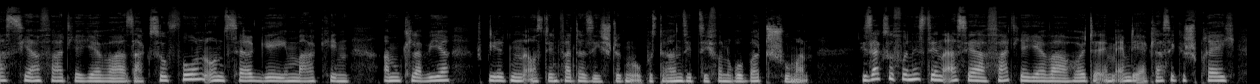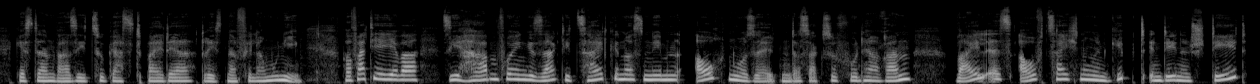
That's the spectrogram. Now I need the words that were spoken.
Asja Fatjejewa Saxophon und Sergei Markin am Klavier spielten aus den Fantasiestücken Opus 73 von Robert Schumann. Die Saxophonistin Asja Fatjejewa heute im MDR Klassikgespräch. Gestern war sie zu Gast bei der Dresdner Philharmonie. Frau Fatjejewa, Sie haben vorhin gesagt, die Zeitgenossen nehmen auch nur selten das Saxophon heran, weil es Aufzeichnungen gibt, in denen steht,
